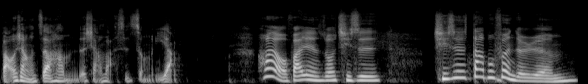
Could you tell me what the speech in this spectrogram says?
法，我想知道他们的想法是怎么样。后来我发现说，其实其实大部分的人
